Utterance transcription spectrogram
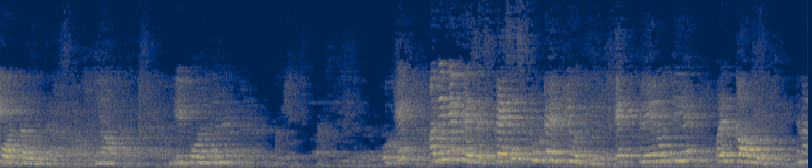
कॉर्नर होता है यहाँ पर। ये कॉर्नर है। ओके अब देखिए फेसेस फेसेस टू टाइप की होती है। एक प्लेन होती है और एक काउड होती है है ना?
